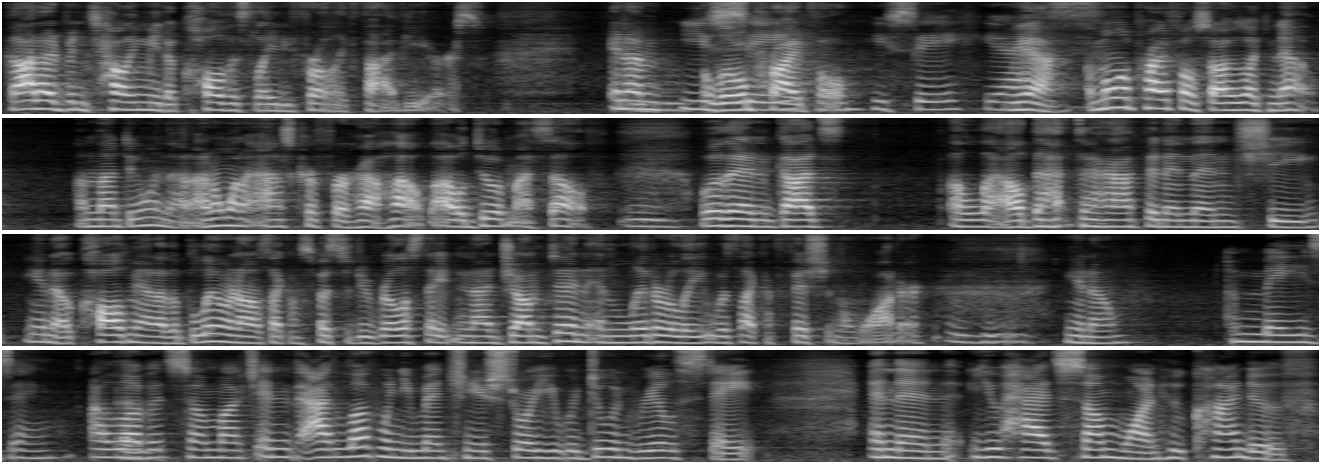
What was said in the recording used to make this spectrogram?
God had been telling me to call this lady for like five years. And I'm You a little see? prideful. You see? Yes. Yeah, I'm a little prideful. So I was like, No, I'm not doing that. I don't want to ask her for her help. I will do it myself. Mm. Well, then God's allowed that to happen. And then she, you know, called me out of the blue and I was like, I'm supposed to do real estate. And I jumped in and literally it was like a fish in the water, mm-hmm. you know? Amazing. I love it so much. And I love when you mention your story. You were doing real estate, and then you had someone who kind of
